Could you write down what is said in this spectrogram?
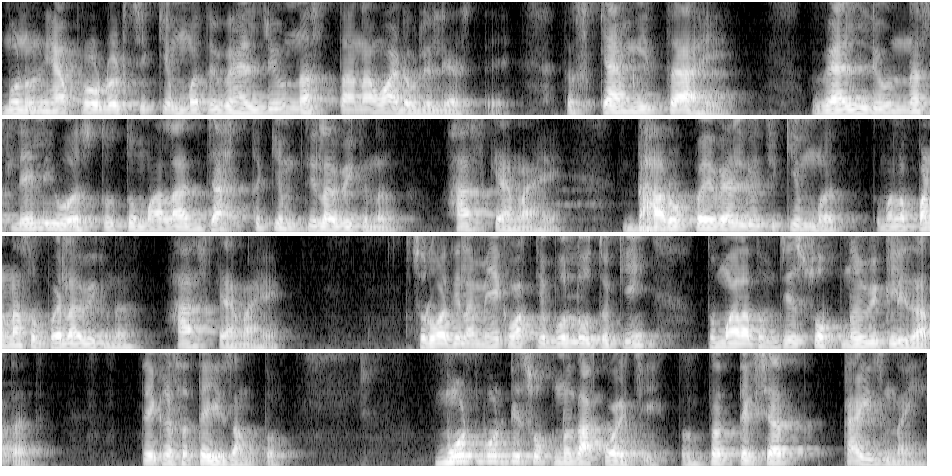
म्हणून ह्या प्रोडक्टची किंमत व्हॅल्यू नसताना वाढवलेली असते. तर स्कॅम इथं आहे. व्हॅल्यू नसलेली वस्तू तुम्हाला जास्त किमतीला विकणं हा स्कॅम आहे. दहा रुपये व्हॅल्यूची किंमत तुम्हाला पन्नास रुपयाला विकणं हा स्कॅम आहे. सुरुवातीला मी एक वाक्य बोललो होतो की तुम्हाला तुमची स्वप्न विकली जातात. ते कसं तेही सांगतो. मोठमोठी स्वप्न दाखवायची पण प्रत्यक्षात काहीच नाही.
